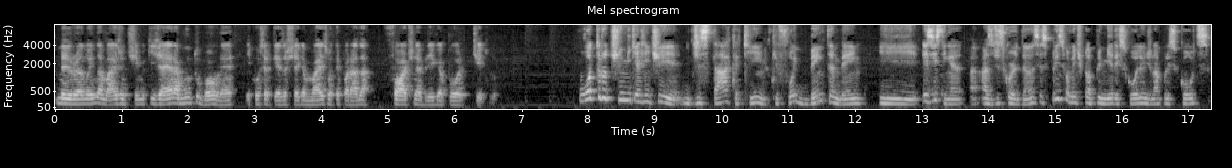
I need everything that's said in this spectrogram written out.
melhorando ainda mais um time que já era muito bom, né? E com certeza chega mais uma temporada forte na briga por título. O outro time que a gente destaca aqui, que foi bem também, e existem é, as discordâncias, principalmente pela primeira escolha, o Indianapolis Colts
